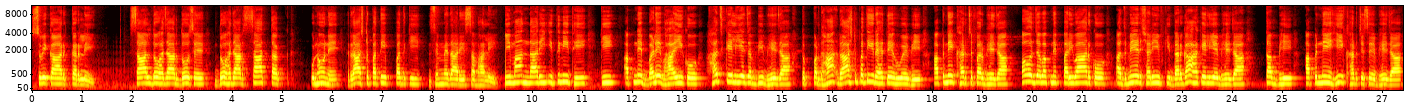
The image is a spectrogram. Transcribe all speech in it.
स्वीकार कर ली। साल 2002 से 2007 तक उन्होंने राष्ट्रपति पद की ज़िम्मेदारी संभाली। ईमानदारी इतनी थी कि अपने बड़े भाई को हज के लिए जब भी भेजा तो प्रधान राष्ट्रपति रहते हुए भी अपने खर्च पर भेजा और जब अपने परिवार को अजमेर शरीफ की दरगाह के लिए भेजा, तब भी अपने ही खर्च से भेजा।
